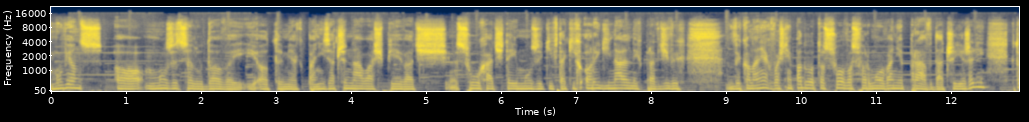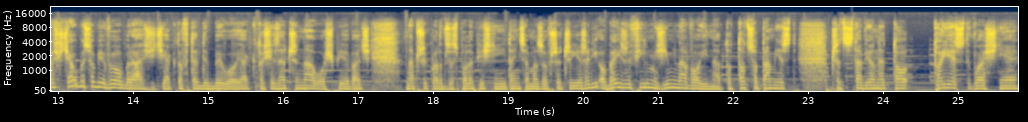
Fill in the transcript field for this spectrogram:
Mówiąc o muzyce ludowej i o tym, jak pani zaczynała śpiewać, słuchać tej muzyki w takich oryginalnych, prawdziwych wykonaniach, właśnie padło to słowo, sformułowanie prawda. Czy jeżeli ktoś chciałby sobie wyobrazić, jak to wtedy było, jak to się zaczynało śpiewać, na przykład w zespole pieśni i tańca Mazowsze, czy jeżeli obejrzy film Zimna Wojna, to to, co tam jest przedstawione, to to jest właśnie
